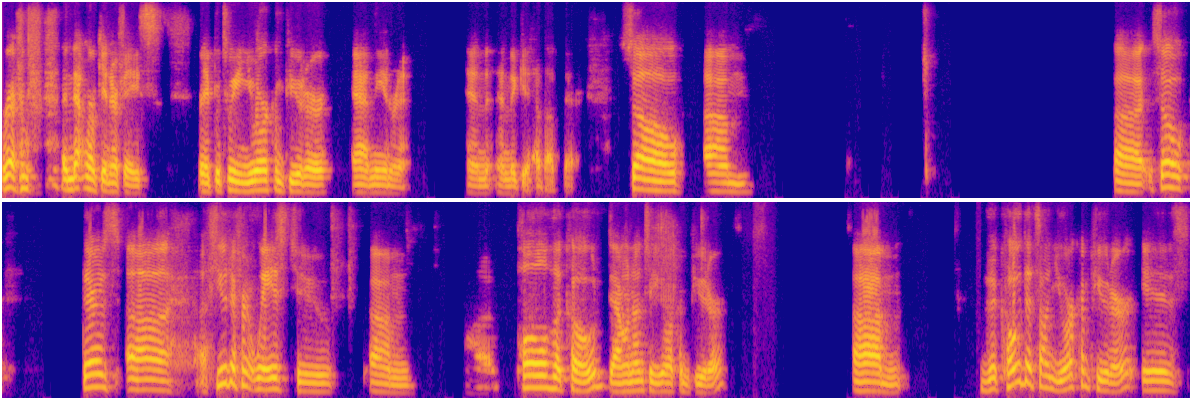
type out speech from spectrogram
a network interface, right, between your computer and the internet and, and the GitHub up there. So, um, uh, so there's uh, a few different ways to um, uh, pull the code down onto your computer. Um, the code that's on your computer is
